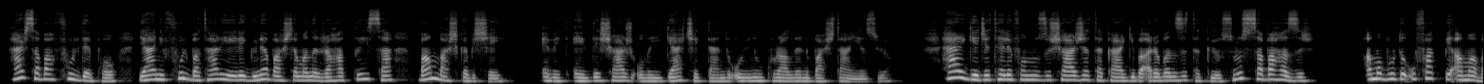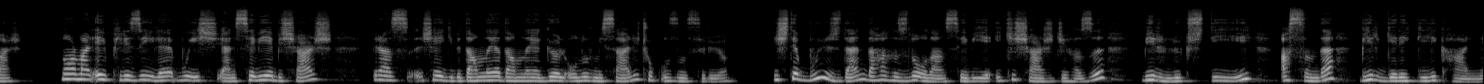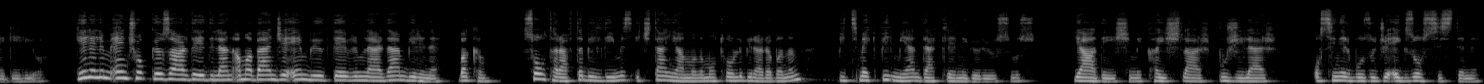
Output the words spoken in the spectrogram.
Her sabah full depo yani full batarya ile güne başlamanın rahatlığıysa bambaşka bir şey. Evet evde şarj olayı gerçekten de oyunun kurallarını baştan yazıyor. Her gece telefonunuzu şarja takar gibi arabanızı takıyorsunuz sabah hazır. Ama burada ufak bir ama var. Normal ev priziyle bu iş yani seviye bir şarj biraz şey gibi damlaya damlaya göl olur misali çok uzun sürüyor. İşte bu yüzden daha hızlı olan seviye 2 şarj cihazı bir lüks değil, aslında bir gereklilik haline geliyor. Gelelim en çok göz ardı edilen ama bence en büyük devrimlerden birine. Bakın, sol tarafta bildiğimiz içten yanmalı motorlu bir arabanın bitmek bilmeyen dertlerini görüyorsunuz. Yağ değişimi, kayışlar, bujiler, o sinir bozucu egzoz sistemi.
